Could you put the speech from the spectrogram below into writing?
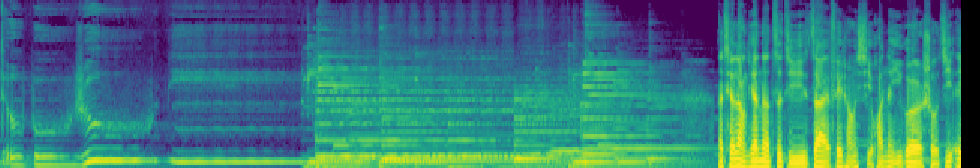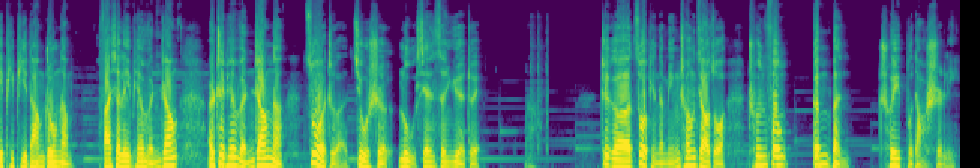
都不如你。那前两天呢，自己在非常喜欢的一个手机 APP 当中呢，发现了一篇文章，而这篇文章呢，作者就是陆先森乐队。这个作品的名称叫做《春风根本吹不到十里》。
